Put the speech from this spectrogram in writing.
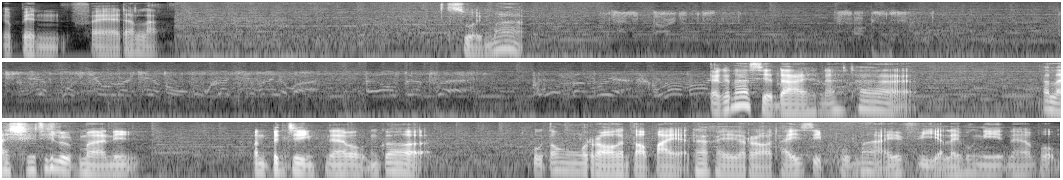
ก็เป็นแฟร์ด้านหลัง สวยมาก แต่ก็น่าเสียดายนะ ถ้าถ้ารายชื่อที่หลุดมานี้ มันเป็นจริงนะครับผมก็คงต้องรอกันต่อไปอะถ้าใครรอไทป์10 Puma IFV อะไรพวกนี้นะครับผม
